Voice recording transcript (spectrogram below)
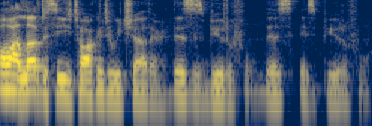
Oh, I love to see you talking to each other. This is beautiful. This is beautiful.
